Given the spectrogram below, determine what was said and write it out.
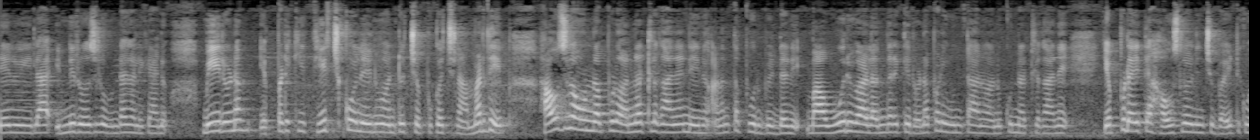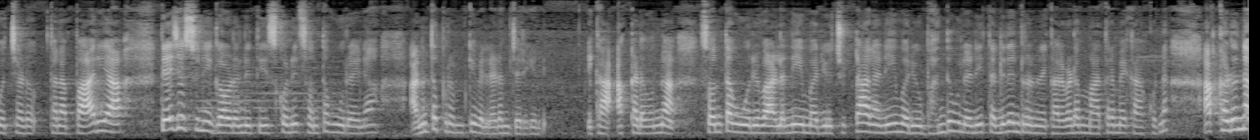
నేను ఇలా ఇన్ని రోజులు ఉండగలిగాను. మీ రుణం ఎప్పటికీ తీర్చుకోలేను అంటూ చెప్పుకొచ్చిన అమర్దీప్ హౌస్లో ఉన్నప్పుడు అన్నట్లుగానే నేను అనంతపూర్ బిడ్డని మా ఊరి వాళ్ళందరికీ రుణపడి ఉంటాను అనుకున్నట్లుగానే ఎప్పుడైతే హౌస్లో నుంచి బయటకు వచ్చాడో తన భార్య తేజస్విని గౌడని తీసుకొని సొంత ఊరైన అనంతపురంకి వెళ్ళడం జరిగింది. ఇక అక్కడ ఉన్న సొంత ఊరి వాళ్ళని మరియు చుట్టాలని మరియు బంధువులని తల్లిదండ్రులని కలవడం మాత్రమే కాకుండా అక్కడున్న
